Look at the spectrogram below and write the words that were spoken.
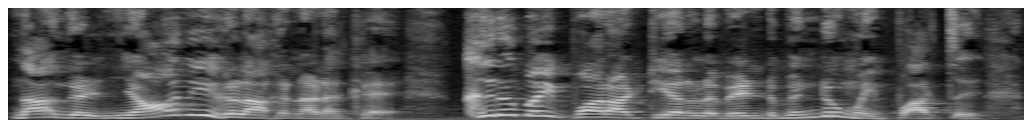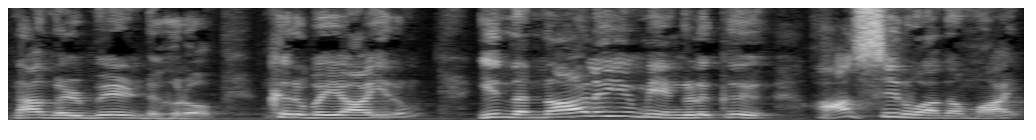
நாங்கள் ஞானிகளாக நடக்க கிருபை பாராட்டியறல வேண்டும் என்று உம்மை பார்த்து நாங்கள் வேண்டுகிறோம். கிருபையாயிரும். இந்த நாளையும் எங்களுக்கு ஆசீர்வாதமாய்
